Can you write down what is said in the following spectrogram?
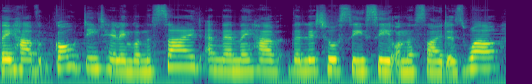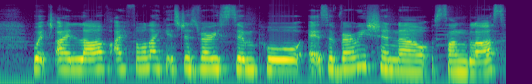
They have gold detailing on the side and then they have the little CC on the side as well, which I love. I feel like it's just very simple. It's a very Chanel sunglass,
